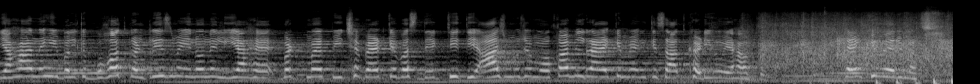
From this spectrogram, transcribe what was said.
यहाँ नहीं, बल्कि बहुत कंट्रीज़ में इन्होंने लिया है। बट मैं पीछे बैठ के बस देखती थी। आज मुझे मौका मिल रहा है कि मैं इनके साथ खड़ी हूँ यहाँ पे। थैंक यू वेरी मच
